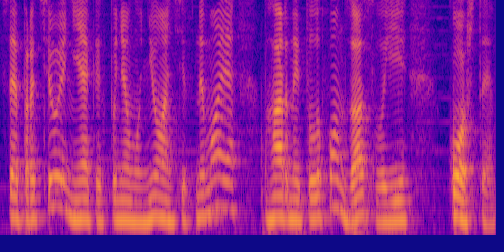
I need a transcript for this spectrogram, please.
Все працює, ніяких по ньому нюансів немає. Гарний телефон за свої кошти.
